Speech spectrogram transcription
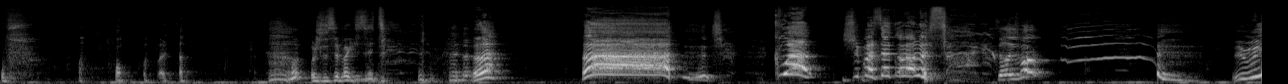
Ouf. Oh, voilà. Oh, je sais pas qui c'était. Hein Ah Quoi Je suis passé à travers le sol. Sérieusement? Mais oui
